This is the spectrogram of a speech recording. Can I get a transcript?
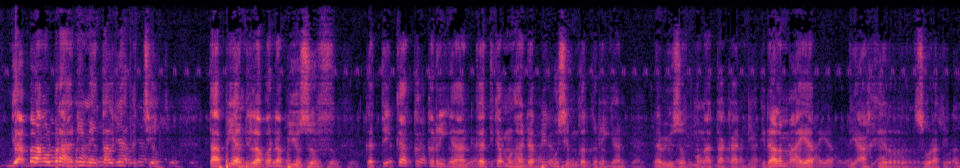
Gak bakal berani mentalnya kecil. Tapi yang dilakukan Nabi Yusuf ketika kekeringan, ketika menghadapi musim kekeringan, Nabi Yusuf mengatakan di dalam ayat di akhir surat itu,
